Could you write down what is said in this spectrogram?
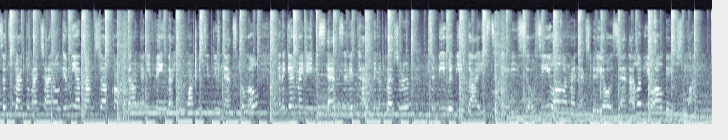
subscribe to my channel. Give me a thumbs up. Comment down anything that you want me to do pleasure to be with you guys today so see you all on my next videos and I love you all babes Mwah.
